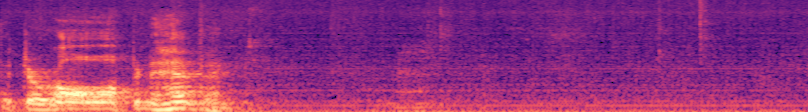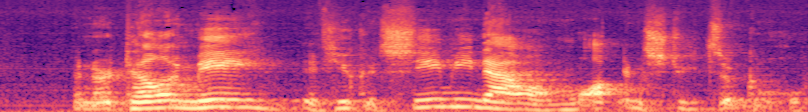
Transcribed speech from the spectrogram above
that they're all up in heaven. And they're telling me, if you could see me now, I'm walking streets of gold.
